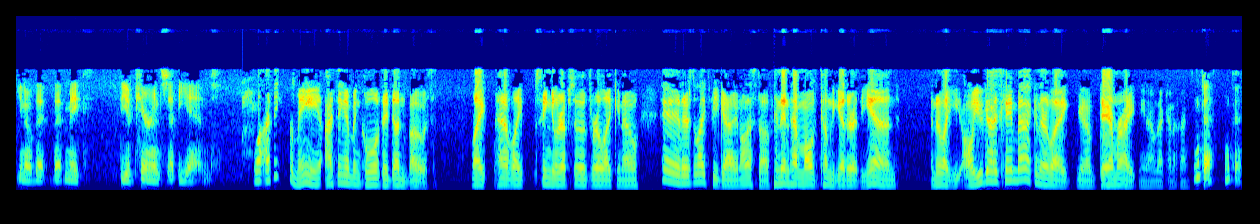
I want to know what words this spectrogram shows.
you know that that make the appearance at the end? Well, I think for me, I think it'd been cool if they'd done both. Like have like singular episodes where like you know, hey, there's the Lightspeed guy and all that stuff, and then have them all come together at the end, and they're like, all you guys came back, and they're like, you know, damn right, you know, that kind of thing. Okay, okay.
